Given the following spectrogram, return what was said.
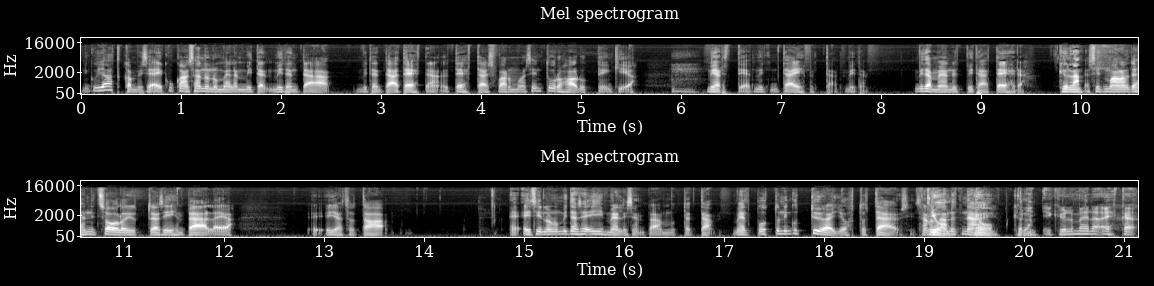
niin kuin jatkamiseen. Ei kukaan sanonut meille, miten, miten tämä miten tämä tehtä, tehtäisiin. Varmaan siinä turhauduttiinkin ja mm. mietittiin, että mit, mitä ihmettä, että mitä, mitä meidän nyt pitää tehdä. Kyllä. Ja sitten mä aloin tehdä niitä soolojuttuja siihen päälle ja, ja tota, e, ei siinä ollut mitään se ihmeellisempää, mutta että meiltä puuttuu niin työjohto täysin. Sanotaan joo, nyt näin. Joo, kyllä. Ja kyllä meillä ehkä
